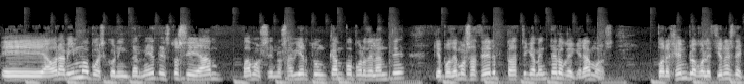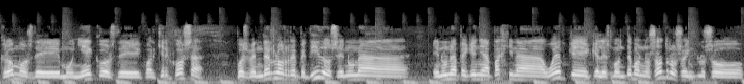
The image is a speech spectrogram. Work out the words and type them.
Eh, ahora mismo, pues con internet esto se ha, vamos, se nos ha abierto un campo por delante que podemos hacer prácticamente lo que queramos. Por ejemplo, colecciones de cromos, de muñecos, de cualquier cosa, pues venderlos repetidos en una, en una pequeña página web que, que les montemos nosotros o incluso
